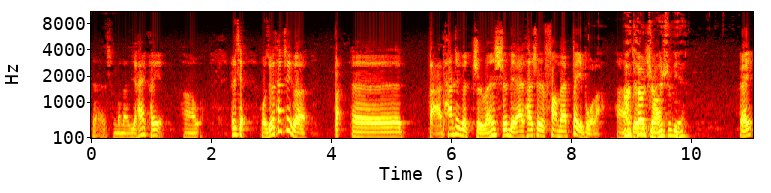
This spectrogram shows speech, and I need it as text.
呃什么的也还可以啊。而且我觉得它这个把呃把它这个指纹识别，它是放在背部了啊，啊，它有指纹识别，哎，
